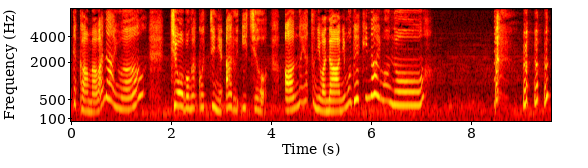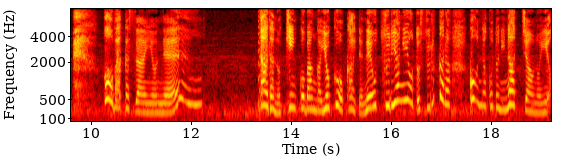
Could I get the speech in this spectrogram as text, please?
って構わないわ。帳簿がこっちにある以上あんな奴には何もできないもの。おバカさんよね。ただの金庫番が欲をかいて値を釣り上げようとするからこんなことになっちゃうのよ。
